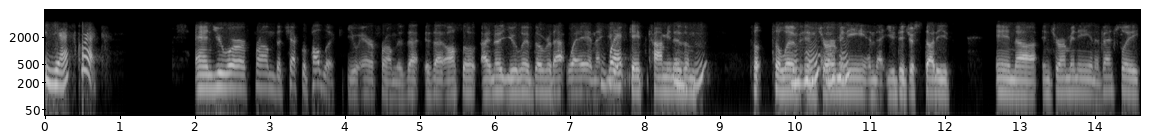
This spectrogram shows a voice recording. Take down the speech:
Yes, correct. And you were from the Czech Republic. You air from. Is that is that also? I know you lived over that way, and that you escaped communism Mhm. to, to live Mhm, in. Germany, and that you did your studies in uh, in Germany, and eventually,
